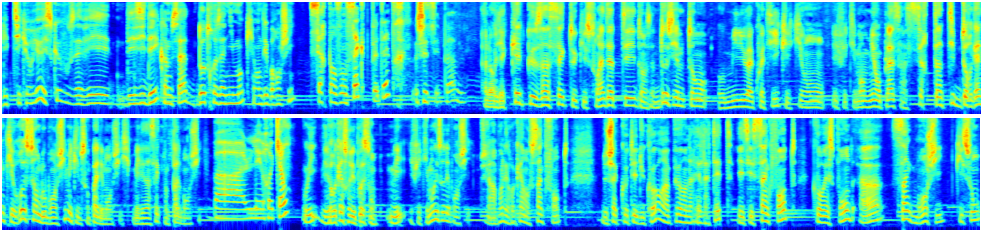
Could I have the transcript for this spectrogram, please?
Les petits curieux, est-ce que vous avez des idées comme ça d'autres animaux qui ont des branchies? Certains insectes peut-être? Je sais pas. Mais... Alors il y a quelques insectes qui sont adaptés dans un deuxième temps au milieu aquatique et qui ont effectivement mis en place un certain type d'organes qui ressemblent aux branchies mais qui ne sont pas des branchies. Mais les insectes n'ont pas de branchies. Bah, les requins. Oui, mais les requins sont des poissons. Mais effectivement, ils ont des branchies. Généralement, les requins ont cinq fentes de chaque côté du corps, un peu en arrière de la tête. Et ces cinq fentes correspondent à cinq branchies qui sont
